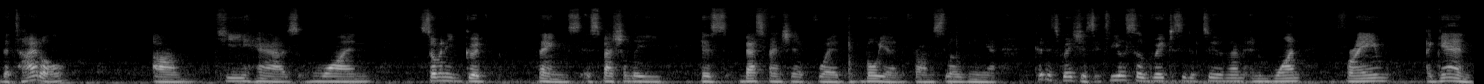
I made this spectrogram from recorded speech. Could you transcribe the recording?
the title, um, he has won so many good things, especially his best friendship with Bojan from Slovenia. Goodness gracious, it feels so great to see the two of them in one frame again.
